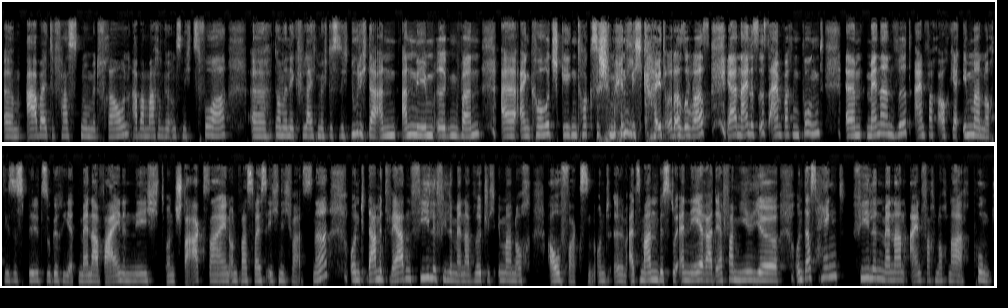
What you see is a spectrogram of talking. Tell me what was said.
ähm, arbeite fast nur mit Frauen, aber machen wir uns nichts vor. Äh, Dominik, vielleicht möchtest du dich, da an, annehmen irgendwann. Äh, ein Coach gegen toxische Männlichkeit oder sowas. Ja, nein, es ist einfach ein Punkt. Ähm, Männern wird einfach auch ja immer noch dieses Bild suggeriert. Männer weinen nicht und stark sein und was weiß ich nicht was. Ne? Und damit werden viele, viele Männer wirklich immer noch aufwachsen. Und äh, als Mann bist du Ernährer der Familie und das hängt vielen Männern einfach noch nach. Punkt.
